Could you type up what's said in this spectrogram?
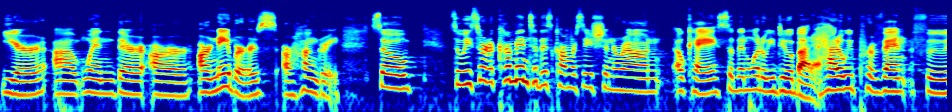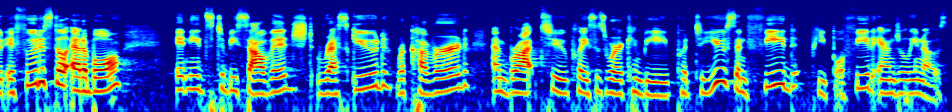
year uh, when there are, our neighbors are hungry? So, so we sort of come into this conversation around, okay, so then what do we do about it? How do we prevent food? If food is still edible, it needs to be salvaged, rescued, recovered, and brought to places where it can be put to use and feed people, feed Angelenos.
